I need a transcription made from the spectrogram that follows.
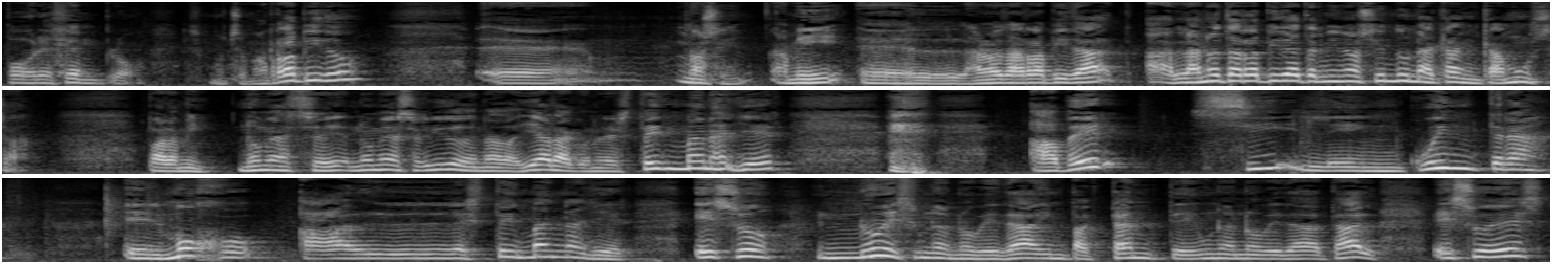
por ejemplo. Es mucho más rápido. Eh, no sé, a mí la nota rápida, la nota rápida terminó siendo una cancamusa para mí. No me, ha, no me ha servido de nada. Y ahora con el State Manager, a ver si le encuentra el mojo al State Manager. Eso no es una novedad impactante, una novedad tal. Eso es,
